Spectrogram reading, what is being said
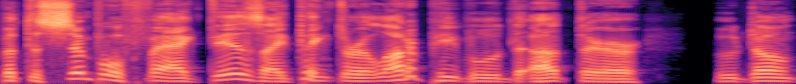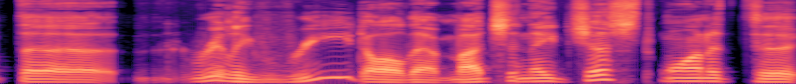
But the simple fact is, I think there are a lot of people out there who don't uh, really read all that much, and they just want it to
